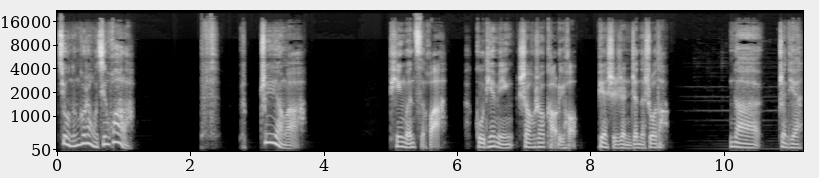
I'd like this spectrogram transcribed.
就能够让我进化了。”这样啊！听闻此话，顾天明稍稍考虑后，便是认真的说道：“那震天，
